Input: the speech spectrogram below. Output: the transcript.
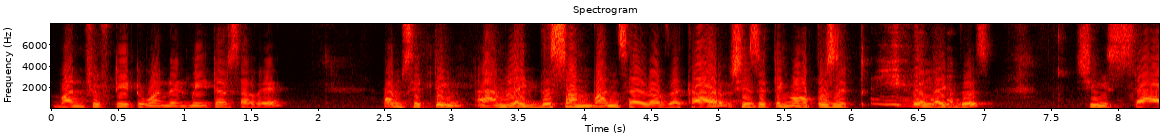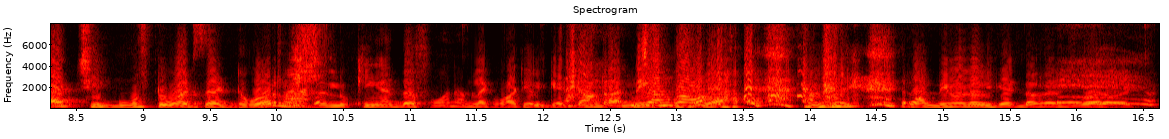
150, 200 meters away. I'm sitting. I'm like this on one side of the car. She's sitting opposite, like this she sat, she moved towards the door, and was looking at the phone. I'm like, what? You'll get down running. Jump out. I'm like, running only, you'll get down and go out.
